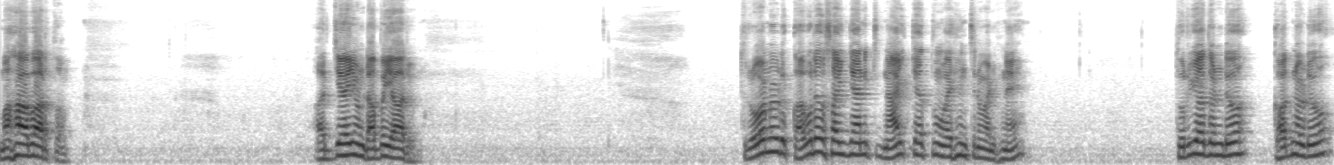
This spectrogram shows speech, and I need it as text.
మహాభారతం. అధ్యాయం డెబ్బై ఆరు. ద్రోణుడు కౌరవ సైన్యానికి నాయకత్వం వహించిన వెంటనే దుర్యోధనుడు కర్ణుడు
